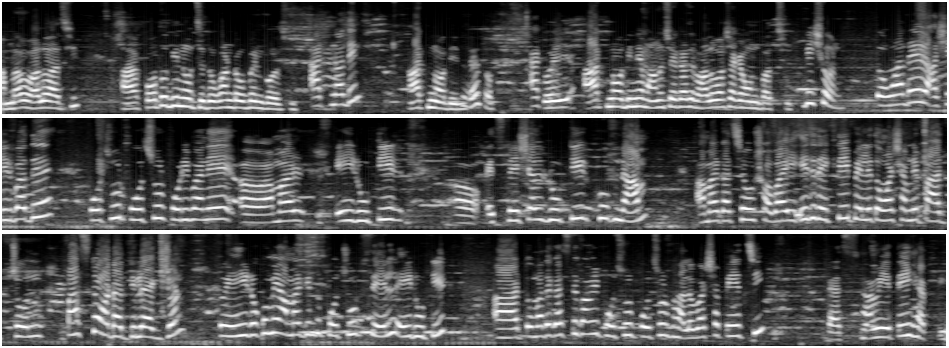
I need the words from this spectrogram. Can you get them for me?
আমরাও ভালো আছি। আর কতদিন হচ্ছে দোকানটা ওপেন করেছ? আট ন দিন। আট ন দিন তাই তো? এই আট ন দিনে মানুষের কাছে ভালোবাসা কেমন পাচ্ছ? ভীষণ। তোমাদের আশীর্বাদে প্রচুর প্রচুর পরিমাণে আমার এই রুটির স্পেশাল রুটির খুব নাম। আমার কাছেও সবাই এই যে দেখতেই পেলে তোমার সামনে পাঁচজন পাঁচটা অর্ডার দিল একজন। তো এইরকমই আমার কিন্তু প্রচুর সেল এই রুটির। আর তোমাদের কাছ থেকেও আমি প্রচুর প্রচুর ভালোবাসা পেয়েছি। ব্যাস আমি এতেই হ্যাপি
